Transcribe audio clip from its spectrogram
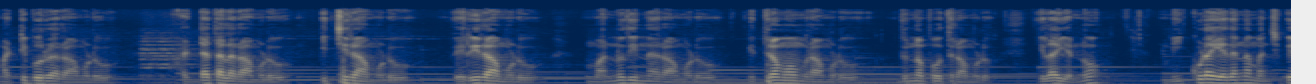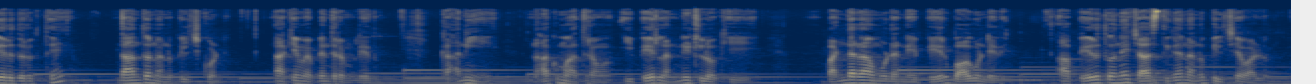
మట్టిబుర్ర రాముడు అడ్డతల రాముడు పిచ్చిరాముడు వెర్రిరాముడు మన్నుదిన్న రాముడు నిద్రమోం రాముడు దున్నపోతు రాముడు ఇలా ఎన్నో. మీకు కూడా ఏదన్నా మంచి పేరు దొరికితే దాంతో నన్ను పిలుచుకోండి. నాకేం అభ్యంతరం లేదు. కానీ నాకు మాత్రం ఈ పేర్లన్నిటిలోకి బండరాముడు అనే పేరు బాగుండేది. ఆ పేరుతోనే జాస్తిగా నన్ను పిలిచేవాళ్ళు.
